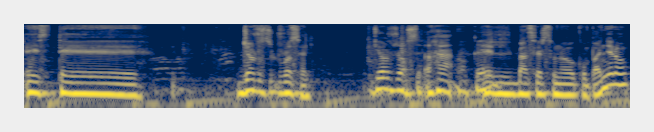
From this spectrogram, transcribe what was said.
Este George Russell. George Russell. Ajá. Ok. Él va a ser su nuevo compañero.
